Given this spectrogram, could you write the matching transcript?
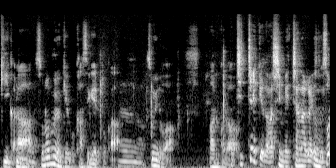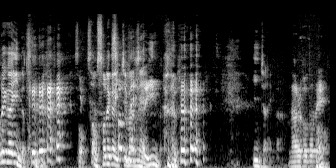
きいから、うんその分結構稼げるとか、うん。そういうのはあるから、ちっちゃいけど足めっちゃ長い人。うん、それがいいんだと思う。そう、多分それが一番そんな人ね、いんの？いいんじゃないかな。なるほどね。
